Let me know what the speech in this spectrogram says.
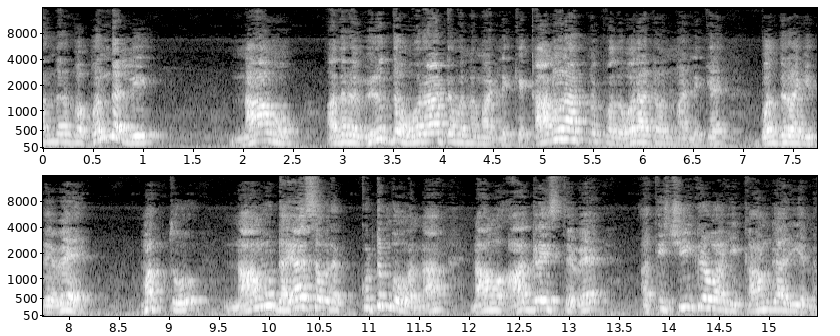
ಸಂದರ್ಭ ಬಂದಲ್ಲಿ ನಾವು ಅದರ ವಿರುದ್ಧ ಹೋರಾಟವನ್ನು ಮಾಡಲಿಕ್ಕೆ, ಕಾನೂನಾತ್ಮಕವಾದ ಹೋರಾಟವನ್ನು ಮಾಡಲಿಕ್ಕೆ ಬದ್ಧರಾಗಿದ್ದೇವೆ. ಮತ್ತು ನಾವು ಡಯಾಸ್ ಅವರ ಕುಟುಂಬವನ್ನ ನಾವು ಆಗ್ರಹಿಸ್ತೇವೆ ಅತಿ ಶೀಘ್ರವಾಗಿ ಕಾಮಗಾರಿಯನ್ನ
